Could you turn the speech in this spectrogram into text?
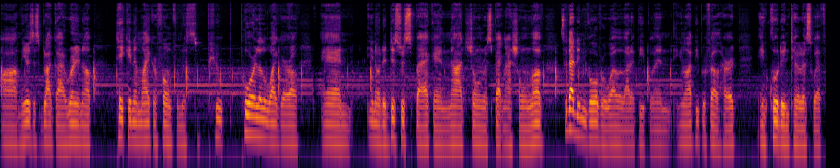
Um, here's this black guy running up, taking a microphone from this pu- poor little white girl, and you know the disrespect and not showing respect, not showing love. So that didn't go over well. A lot of people, and you know, a lot of people felt hurt, including Taylor Swift.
